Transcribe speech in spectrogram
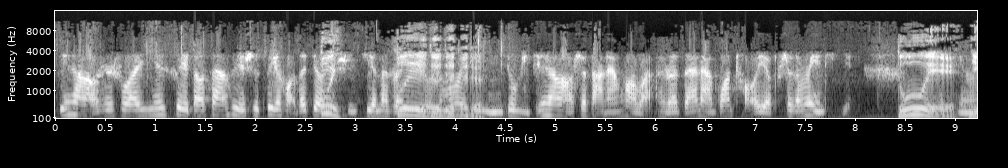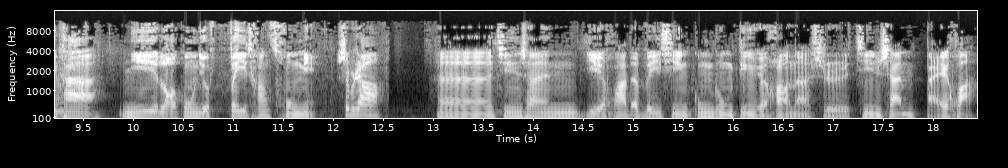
金山老师说一岁到三岁是最好的教育时期，他说对对对对对你就给金山老师打电话吧，他说咱俩光吵也不是个问题。对，你看你老公就非常聪明，是不是啊？呃，金山夜话的微信公众订阅号呢是金山白话，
